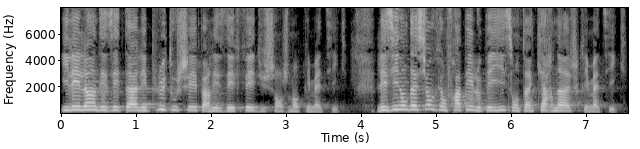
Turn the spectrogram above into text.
Il est l'un des États les plus touchés par les effets du changement climatique. Les inondations qui ont frappé le pays sont un carnage climatique.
